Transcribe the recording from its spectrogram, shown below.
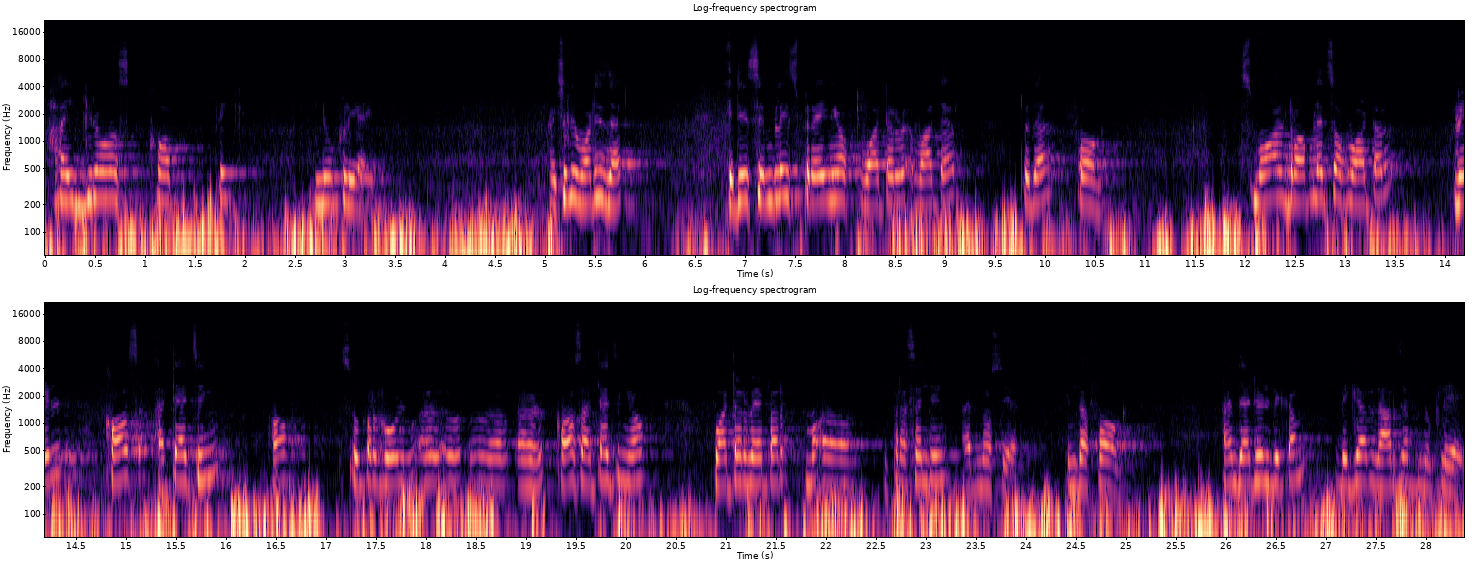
Hygroscopic nuclei. Actually, what is that? It is simply spraying of water, water to the fog. Small droplets of water will cause attaching of super cold uh, uh, uh, cause attaching of water vapor uh, present in atmosphere in the fog. And that will become bigger larger nuclei.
